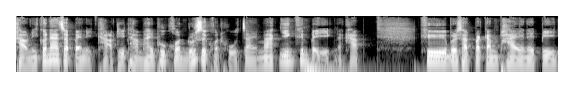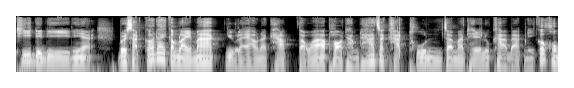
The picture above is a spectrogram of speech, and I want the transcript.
ข่าวนี้ก็น่าจะเป็นอีกข่าวที่ทำให้ผู้คนรู้สึกหดหู่ใจมากยิ่งขึ้นไปอีกนะครับ คือบริษัทประกันภัยในปีที่ดีๆเนี่ยบริษัทก็ได้กำไรมากอยู่แล้วนะครับ แต่ว่าพอทำท่าจะขาดทุนจะมาเทลูกค้าแบบนี้ก็คง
